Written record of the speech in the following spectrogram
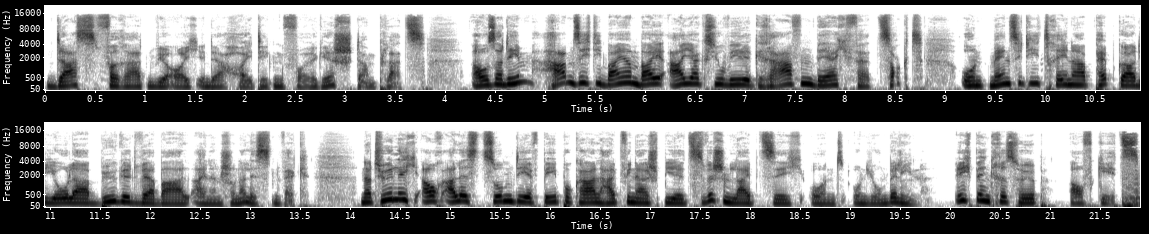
das verraten wir euch in der heutigen Folge Stammplatz. Außerdem haben sich die Bayern bei Ajax Juwel Grafenberg verzockt und Man City Trainer Pep Guardiola bügelt verbal einen Journalisten weg. Natürlich auch alles zum DFB-Pokal Halbfinalspiel zwischen Leipzig und Union Berlin. Ich bin Chris Höp, auf geht's.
